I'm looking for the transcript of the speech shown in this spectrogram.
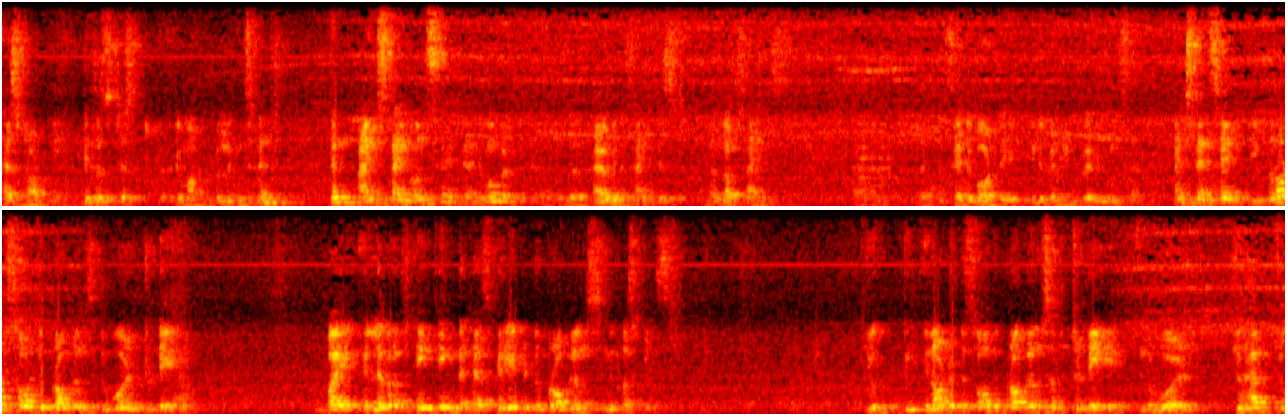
has taught me. This is just a remarkable incident. Then Einstein once said, I remember I have been a scientist and I love science, like he said about the independent variables. Einstein said, you cannot solve the problems of the world today by a level of thinking that has created the problems in the first place. You, in order to solve the problems of today in the world, you have to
